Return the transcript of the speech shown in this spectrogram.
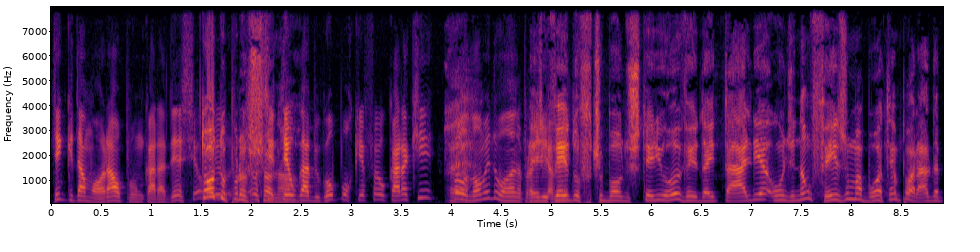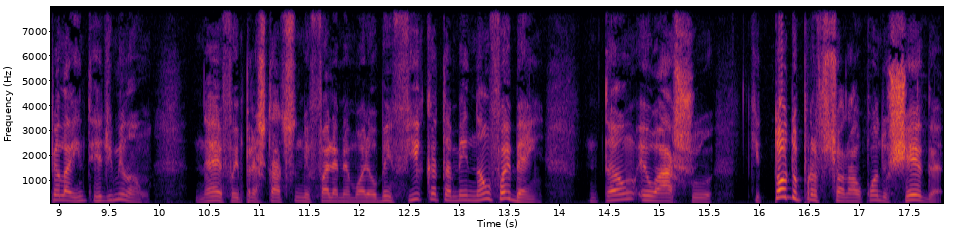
Tem que dar moral para um cara desse? Eu, Todo eu, profissional. Eu citei o Gabigol porque foi o cara que foi É. o nome do ano, praticamente. Ele veio do futebol do exterior, veio da Itália, onde não fez uma boa temporada pela Inter de Milão. Né? Foi emprestado, se não me falha a memória, ao Benfica, também não foi bem. Então, eu acho que todo profissional, quando chega,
